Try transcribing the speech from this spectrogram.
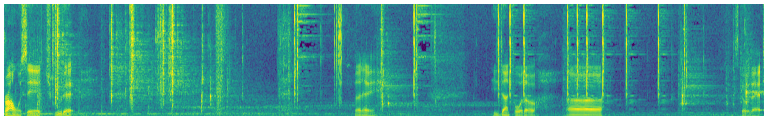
Strong was said, screw that. But hey. He's done for though. Uh let's go with that.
